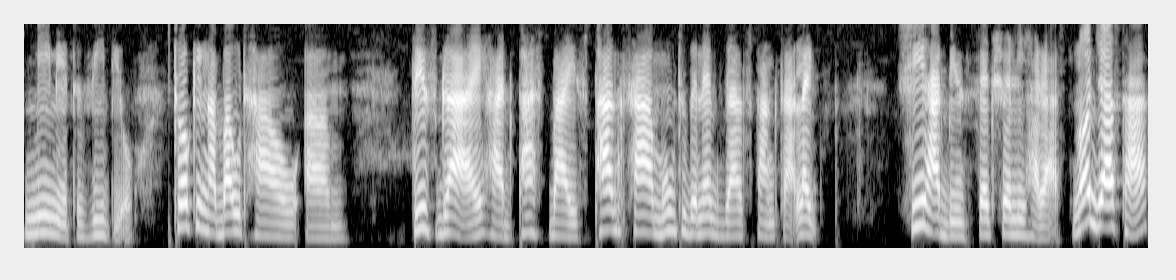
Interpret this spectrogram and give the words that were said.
minute video talking about how um, this guy had passed by, spanked her, moved to the next girl, spanked her. Like she had been sexually harassed. Not just her,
